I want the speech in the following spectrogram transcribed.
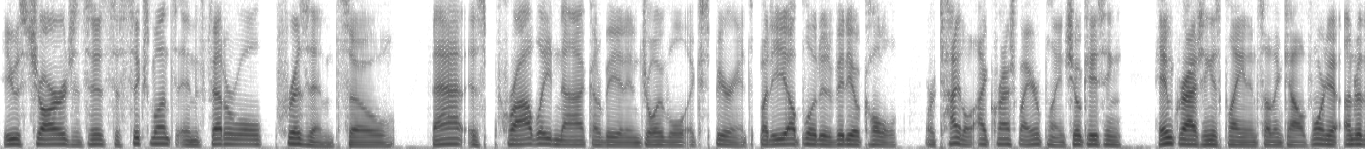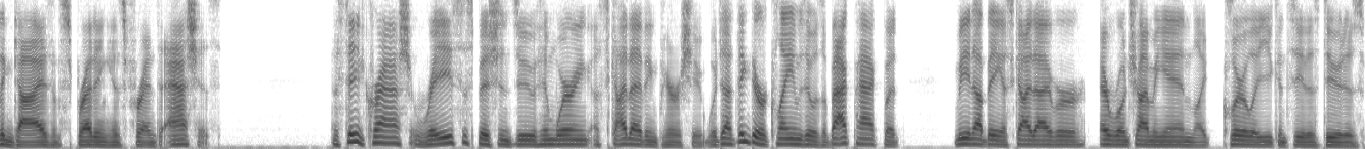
He was charged and sentenced to six months in federal prison. So that is probably not going to be an enjoyable experience. But he uploaded a video called or titled "I Crashed My Airplane," showcasing him crashing his plane in Southern California under the guise of spreading his friend's ashes. The stage crash raised suspicions due to him wearing a skydiving parachute, which I think there were claims it was a backpack, but me not being a skydiver, everyone chiming in, like clearly you can see this dude is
